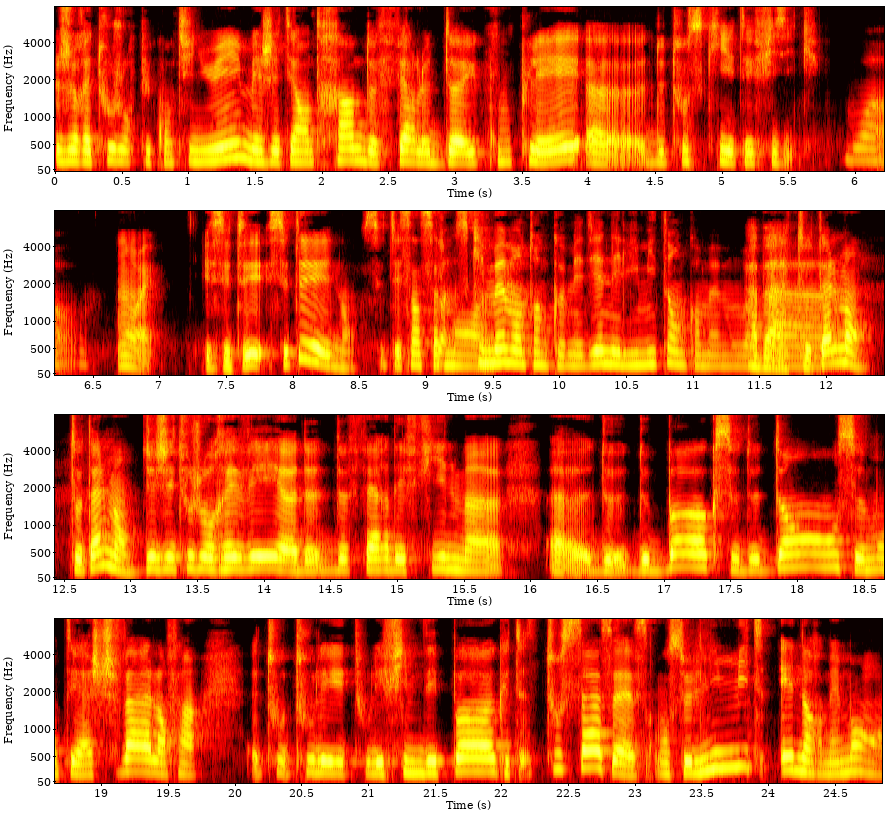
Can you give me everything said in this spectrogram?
j'aurais toujours pu continuer mais j'étais en train de faire le deuil complet de tout ce qui était physique Waouh. Ouais. Et c'était, c'était, non, c'était sincèrement. ce qui même en tant que comédienne est limitant quand même. ah bah totalement, totalement. J'ai toujours rêvé euh, de, de, faire des films euh, euh, de, de boxe, de danse, monter à cheval, enfin tous les tous les films d'époque, tout ça, ça, on se limite énormément.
